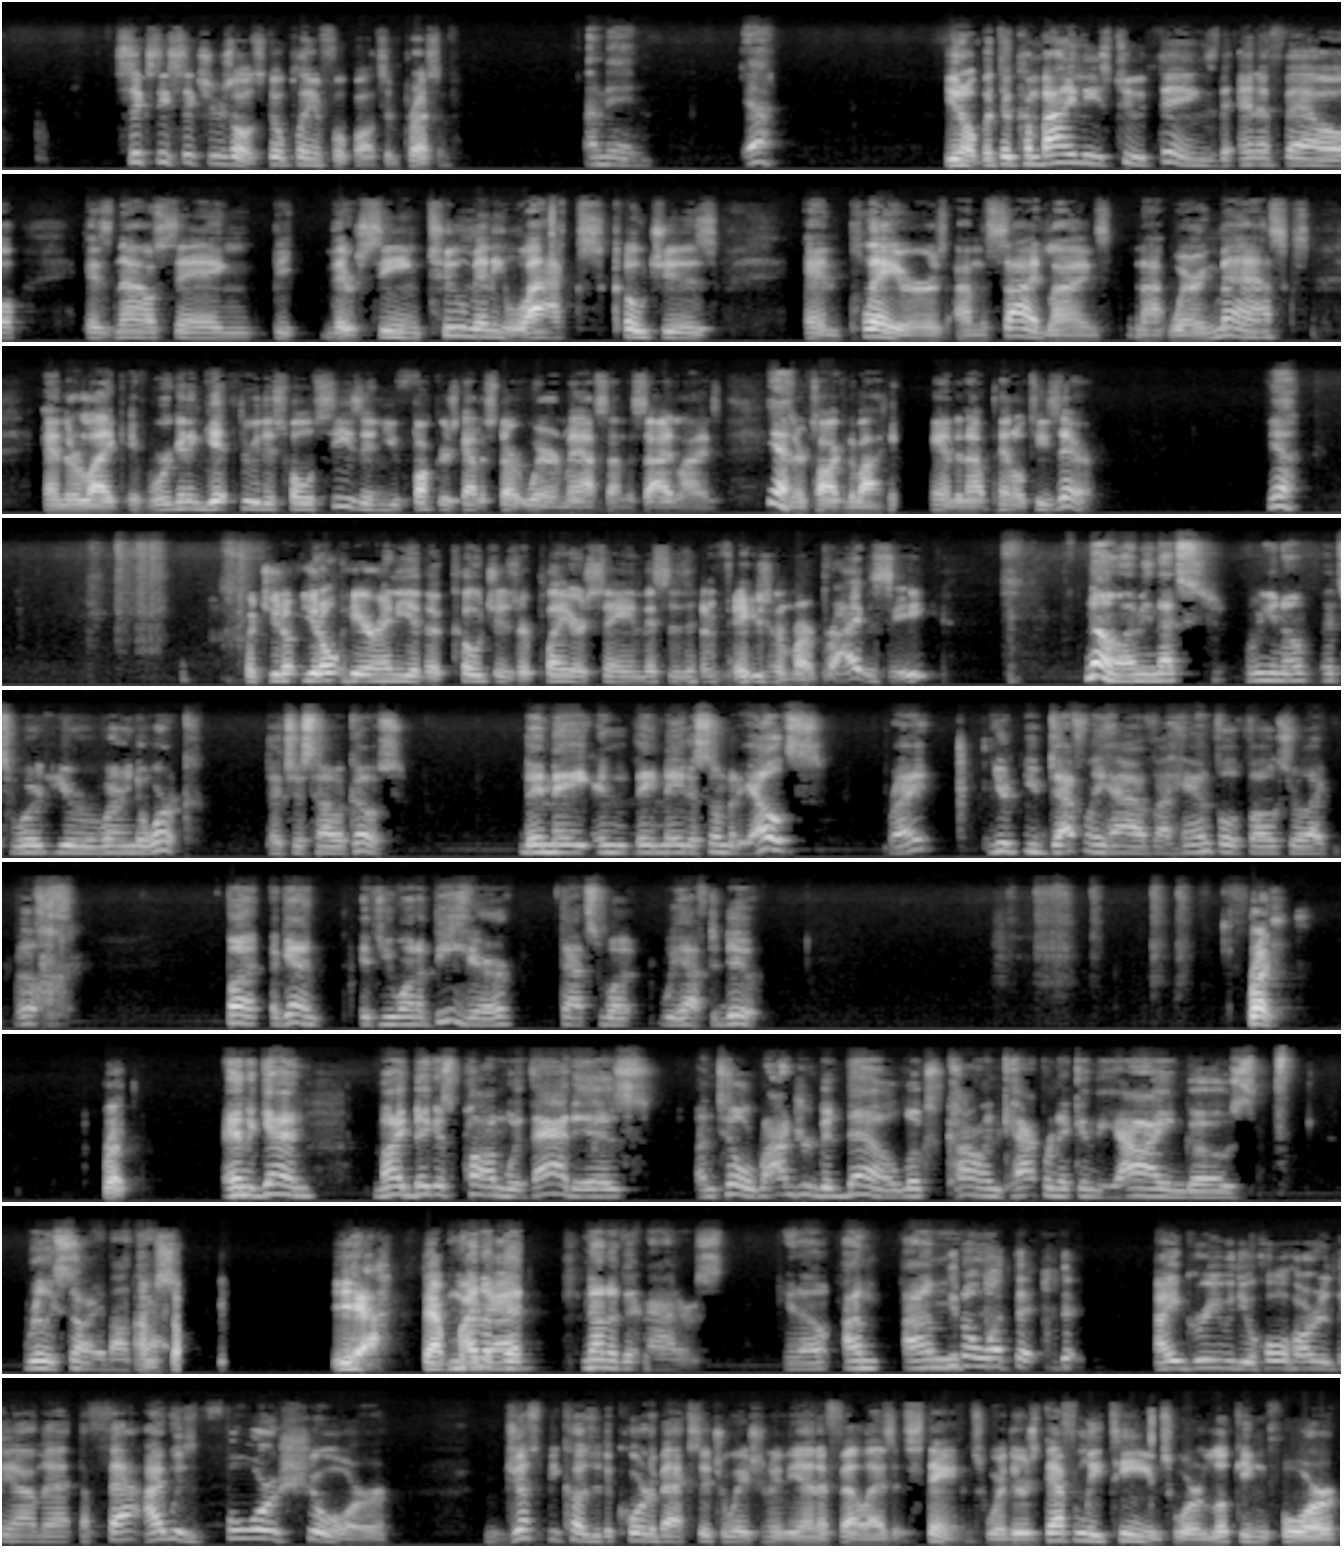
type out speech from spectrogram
Sixty six years old, still playing football. It's impressive. I mean, yeah. you know but to combine these two things the nfl is now saying be, they're seeing too many lax coaches and players on the sidelines not wearing masks and they're like if we're going to get through this whole season you fuckers got to start wearing masks on the sidelines Yeah. and they're talking about handing out penalties there Yeah. but you don't you don't hear any of the coaches or players saying this is an invasion of our privacy no. I mean, that's you know, that's where you're wearing to work. That's just how it goes. They may and they may to somebody else, right? You you definitely have a handful of folks who are like, ugh. But again, if you want to be here, that's what we have to do. right right And again, my biggest problem with that is until Roger Goodell looks Colin Kaepernick in the eye and goes, "Really sorry about that." i'm sorry yeah that my None of it- None of it matters. You know, I'm I'm you know what? The, the, I agree with you wholeheartedly on that. The fact I was for sure, just because of the quarterback situation in the NFL as it stands, where there's definitely teams who are looking for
